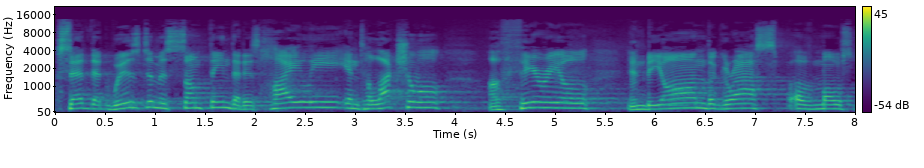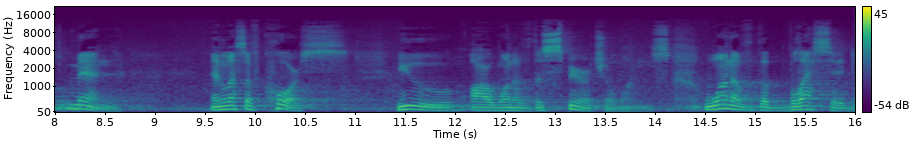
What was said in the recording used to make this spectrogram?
said that wisdom is something that is highly intellectual, ethereal, and beyond the grasp of most men, unless, of course, you are one of the spiritual ones, one of the blessed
